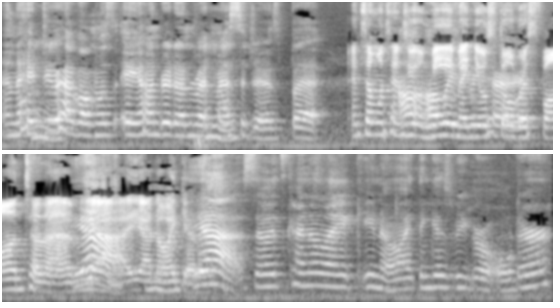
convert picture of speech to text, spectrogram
and I do Mhm. have almost 800 unread Mhm. messages, but And someone sends you I'll a meme and you'll still respond to them. Yeah. Yeah, yeah, no, I get it. yeah, so it's kind of like, you know, I think as we grow older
